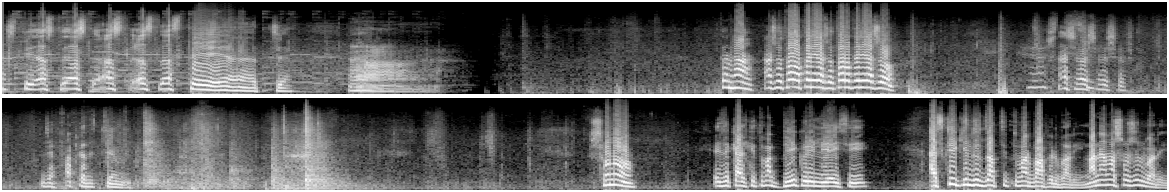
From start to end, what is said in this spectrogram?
আস্তে আস্তে আস্তে আস্তে আস্তে আস্তে আচ্ছা। আহ। তা না আসো তাড়াতাড়ি আসো তাড়াতাড়ি আসো। আসো আসো আসো আসো। যা পাটকা দিচ্ছি আমি। শোনো এই যে কালকে তোমাকে বিয়ে করে নিয়ে আইছি আজকে কিন্তু যাচ্ছি তোমার বাপের বাড়ি মানে আমার শ্বশুর বাড়ি।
